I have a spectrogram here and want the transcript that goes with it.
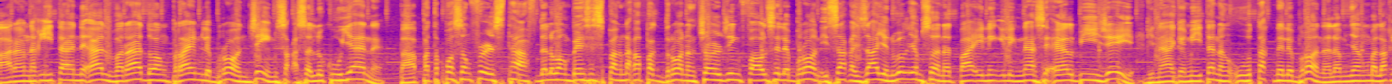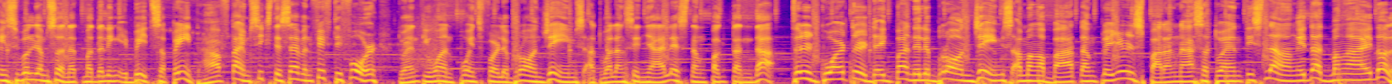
Parang nakita ni Alvarado ang prime Lebron James sa kasalukuyan. Papatapos ang first half, dalawang beses pang nakapag-draw ng charging foul si Lebron, isa kay Zion Williamson at pailing-iling na si LBJ. Ginagamitan ng utak ni Lebron, alam niyang malaki si Williamson at madaling i-bait sa paint. Halftime 67-54, 21 points for Lebron James at walang senyales ng pagtanda. Third quarter, daig pa ni Lebron James ang mga batang players parang nasa 20s lang ang edad mga idol.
